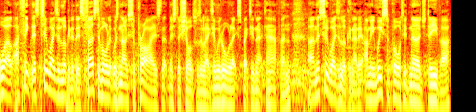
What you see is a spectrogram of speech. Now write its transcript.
Well, I think there's two ways of looking at this. First of all, it was no surprise that Mr. Schulz was elected. We're all expecting that to happen. And there's two ways of looking at it. I mean, we supported Nirj Deva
